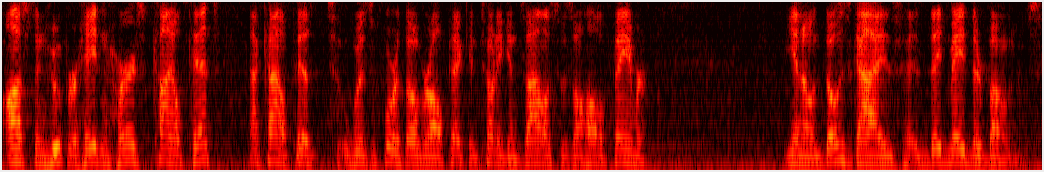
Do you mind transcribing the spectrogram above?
Austin Hooper, Hayden Hurst, Kyle Pitts. Now, Kyle Pitts was the fourth overall pick, and Tony Gonzalez was a Hall of Famer. You know, those guys, they'd made their bones,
